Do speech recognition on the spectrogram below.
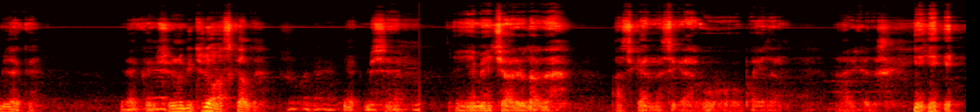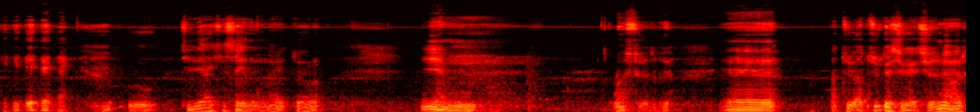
bir dakika. Bir dakika. Şunu bitiriyor az kaldı. Bir şey. Yemeğe çağırıyorlar da. Karnına sigara. Oo, bayılırım. Harikadır. Oo, Tiryaki sayılırım. Evet doğru. Hmm. O sırada diyor. Ee, Atü, Atatürk de sigara içiyordu. Ne var?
